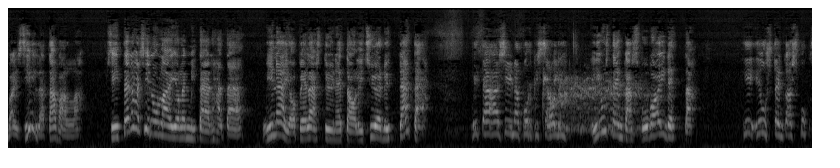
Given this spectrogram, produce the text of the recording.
Vai sillä tavalla? Sittenhän sinulla ei ole mitään hätää. Minä jo pelästyin, että olit syönyt tätä. Mitä siinä purkissa oli? Hiusten kasvuvoidetta. Hiusten kasvu. Sen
